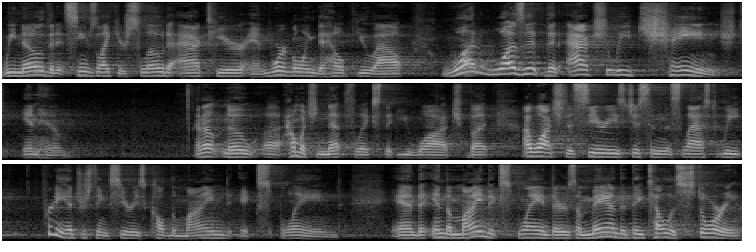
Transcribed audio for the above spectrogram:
we know that it seems like you're slow to act here, and we're going to help you out. What was it that actually changed in him? I don't know uh, how much Netflix that you watch, but I watched a series just in this last week pretty interesting series called The Mind Explained. And in The Mind Explained, there's a man that they tell his story.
